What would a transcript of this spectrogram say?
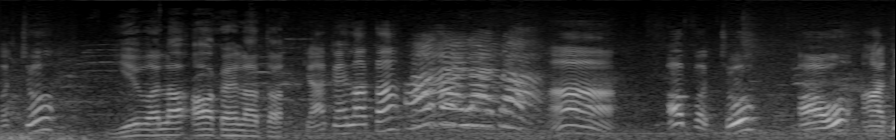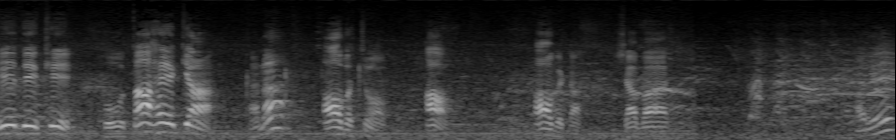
बच्चों। ये वाला आ कहलाता। क्या कहलाता? आ कहलाता। हाँ। अब बच्चों आओ आगे देखें होता है क्या? है ना? आओ बच्चों आओ। आओ। आओ बेटा शाबाश। अरे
